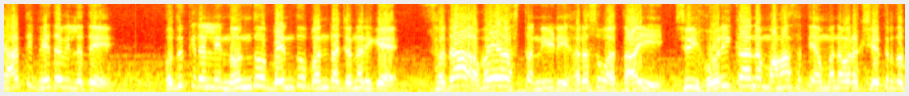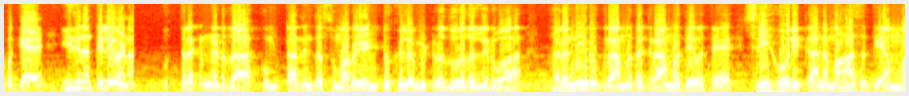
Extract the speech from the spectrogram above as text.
ಜಾತಿ ಭೇದವಿಲ್ಲದೆ ಬದುಕಿನಲ್ಲಿ ನೊಂದು ಬೆಂದು ಬಂದ ಜನರಿಗೆ ಸದಾ ಅಭಯಹಸ್ತ ನೀಡಿ ಹರಸುವ ತಾಯಿ ಶ್ರೀ ಹೋರಿಕಾನ ಮಹಾಸತಿ ಅಮ್ಮನವರ ಕ್ಷೇತ್ರದ ಬಗ್ಗೆ ಈ ದಿನ ತಿಳಿಯೋಣ. ಉತ್ತರ ಕನ್ನಡದ ಕುಮಟಾದಿಂದ ಸುಮಾರು ಎಂಟು ಕಿಲೋಮೀಟರ್ ದೂರದಲ್ಲಿರುವ ಹರನೀರು ಗ್ರಾಮದ ಗ್ರಾಮ ದೇವತೆ ಶ್ರೀ ಹೋರಿಕಾನ ಮಹಾಸತಿ ಅಮ್ಮ.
